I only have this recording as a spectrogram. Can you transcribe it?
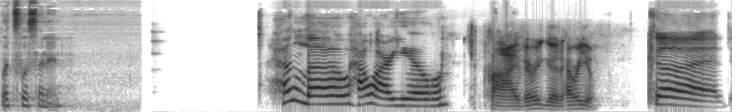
Let's listen in. Hello, how are you? Hi, very good. How are you? Good.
